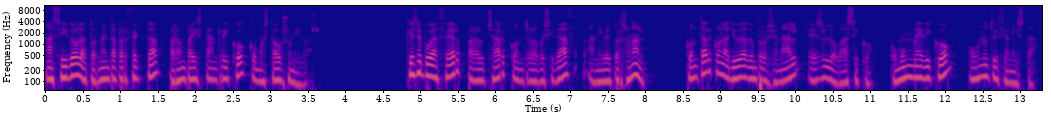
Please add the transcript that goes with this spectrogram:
Ha sido la tormenta perfecta para un país tan rico como Estados Unidos. ¿Qué se puede hacer para luchar contra la obesidad a nivel personal? Contar con la ayuda de un profesional es lo básico, como un médico o un nutricionista.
